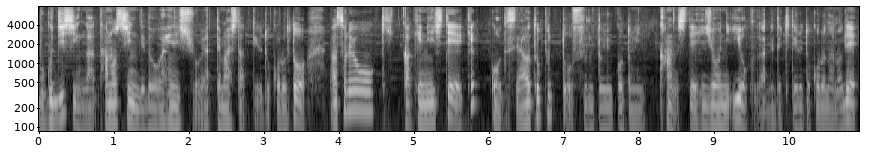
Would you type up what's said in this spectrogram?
僕自身が楽しんで動画編集をやってましたっていうところと、まあ、それをきっかけにして結構ですねアウトプットをするということに関して非常に意欲が出てきてるところなので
